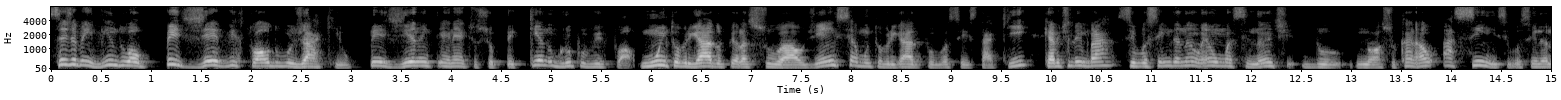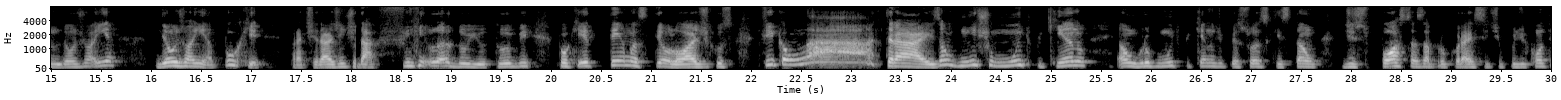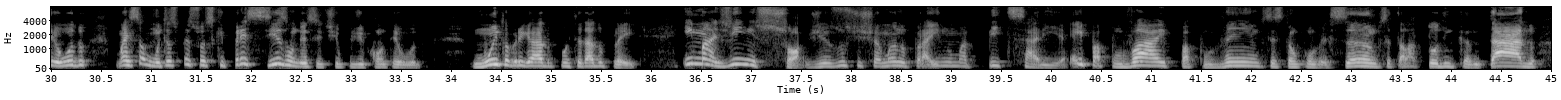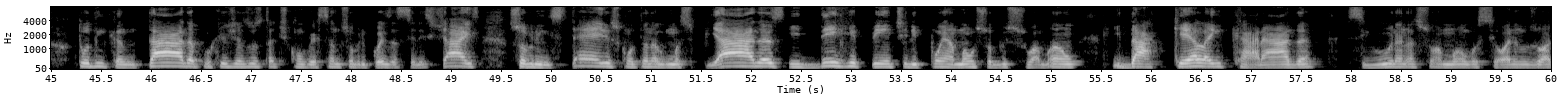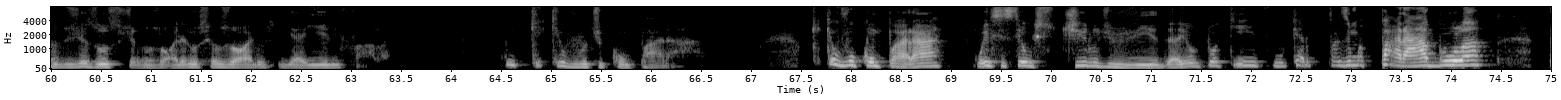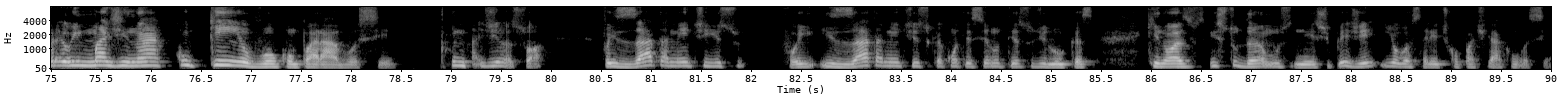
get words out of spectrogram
Seja bem-vindo ao PG Virtual do Bujac, o PG na internet, o seu pequeno grupo virtual. Muito obrigado pela sua audiência, muito obrigado por você estar aqui. Quero te lembrar, se você ainda não é um assinante do nosso canal, assine. Se você ainda não deu um joinha, dê um joinha. Por quê? Para tirar a gente da fila do YouTube, porque temas teológicos ficam lá atrás. É um nicho muito pequeno, é um grupo muito pequeno de pessoas que estão dispostas a procurar esse tipo de conteúdo, mas são muitas pessoas que precisam desse tipo de conteúdo. Muito obrigado por ter dado play. Imagine só, Jesus te chamando para ir numa pizzaria. E aí papo vai, papo vem, vocês estão conversando, você está lá todo encantado, toda encantada, porque Jesus está te conversando sobre coisas celestiais, sobre mistérios, contando algumas piadas, e de repente ele põe a mão sobre sua mão e dá aquela encarada, segura na sua mão, você olha nos olhos de Jesus, Jesus olha nos seus olhos, e aí ele fala com que, que eu vou te comparar? O que, que eu vou comparar com esse seu estilo de vida? Eu estou aqui, quero fazer uma parábola para eu imaginar com quem eu vou comparar você. Imagina só. Foi exatamente isso, foi exatamente isso que aconteceu no texto de Lucas, que nós estudamos neste PG e eu gostaria de compartilhar com você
